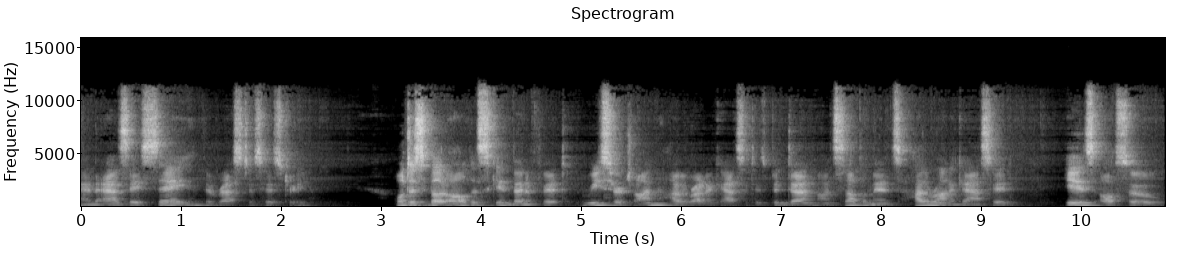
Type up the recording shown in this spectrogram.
And as they say, the rest is history. While just about all the skin benefit research on hyaluronic acid has been done on supplements, hyaluronic acid is also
